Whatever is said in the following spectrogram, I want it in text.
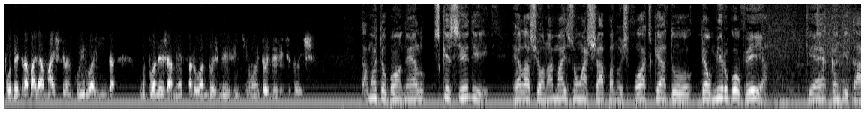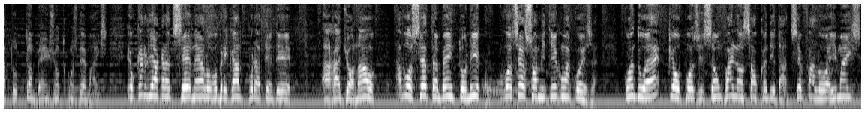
poder trabalhar mais tranquilo ainda no planejamento para o ano 2021 e 2022. Tá muito bom, Nelo. Esqueci de relacionar mais uma chapa no esporte, que é a do Delmiro Gouveia que é candidato também junto com os demais. Eu quero lhe agradecer, Nelo, obrigado por atender a Rádio Jornal. A você também, Tonico, você só me diga uma coisa. Quando é que a oposição vai lançar o candidato? Você falou aí, mas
